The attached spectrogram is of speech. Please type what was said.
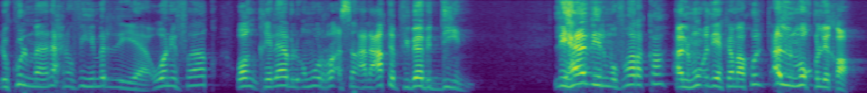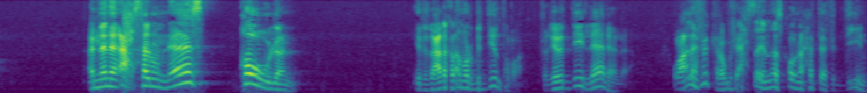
لكل ما نحن فيه من رياء ونفاق وانقلاب الأمور رأسا على عقب في باب الدين. لهذه المفارقة المؤذية كما قلت المقلقة. أننا أحسن الناس قولا. إذا تعلق الأمر بالدين طبعا غير الدين لا لا لا. وعلى فكرة مش أحسن الناس قولا حتى في الدين.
